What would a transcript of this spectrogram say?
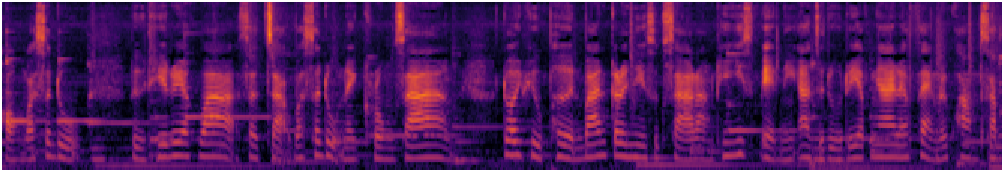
ของวัสดุ หรือที่เรียกว่าสัจจะวัสดุในโครงสร้าง โดยผิวเผินบ้านกรณีศึกษาหลังที่ 21 นี้อาจจะดูเรียบง่ายและแฝงด้วยความซับ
